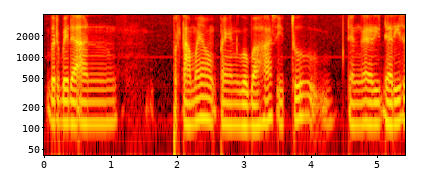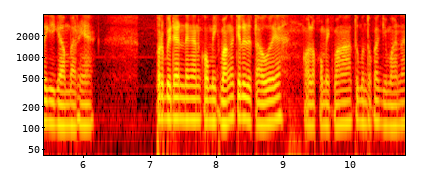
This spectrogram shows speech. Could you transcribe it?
Perbedaan pertama yang pengen gue bahas itu dari dari segi gambarnya perbedaan dengan komik manga kita udah tahu ya kalau komik manga tuh bentuknya gimana.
